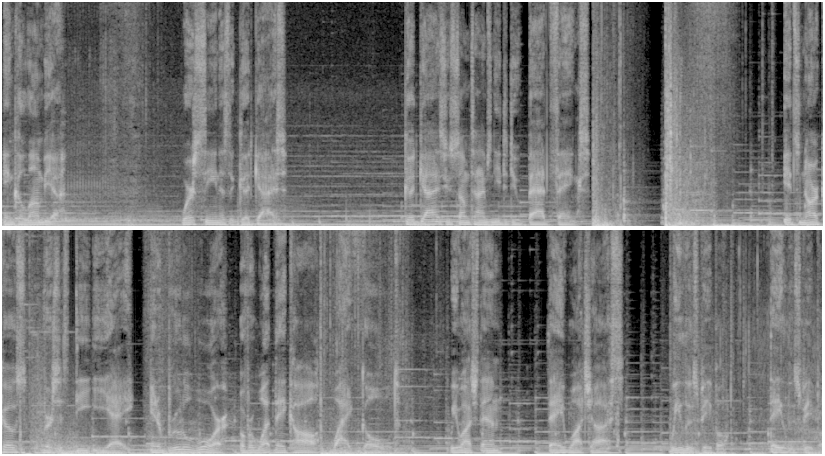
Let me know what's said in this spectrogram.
In Colombia, we're seen as the good guys. Good guys who sometimes need to do bad things. It's Narcos versus DEA in a brutal war over what they call white gold. We watch them, they watch us. We lose people, they lose people.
